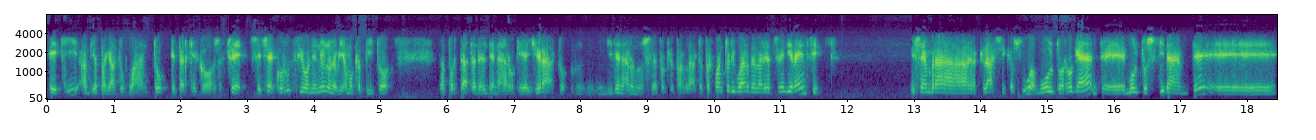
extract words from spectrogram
e chi abbia pagato quanto e per che cosa. Cioè se c'è corruzione noi non abbiamo capito la portata del denaro che è girato, di denaro non se ne è proprio parlato. Per quanto riguarda la reazione di Renzi, mi sembra classica sua, molto arrogante, molto sfidante e,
